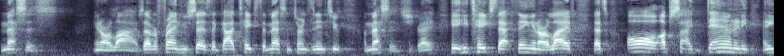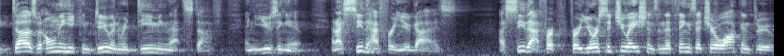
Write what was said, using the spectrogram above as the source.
messes in our lives. I have a friend who says that God takes the mess and turns it into a message, right? He, he takes that thing in our life that's all upside down and he, and he does what only he can do in redeeming that stuff and using it. And I see that for you guys. I see that for, for your situations and the things that you're walking through.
